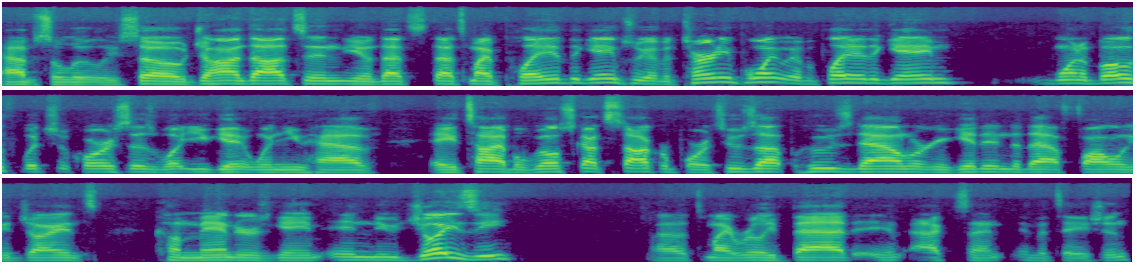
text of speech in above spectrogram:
Absolutely. So Jahan Dotson, you know, that's that's my play of the game. So we have a turning point, we have a play of the game, one of both, which of course is what you get when you have a tie. But we also got stock reports. Who's up, who's down. We're gonna get into that following a Giants Commanders game in New Jersey. Uh, it's my really bad accent imitation.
